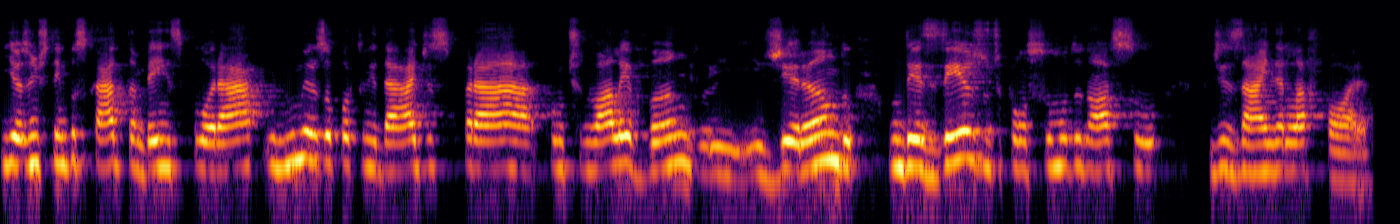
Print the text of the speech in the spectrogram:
e a gente tem buscado também explorar inúmeras oportunidades para continuar levando e, e gerando um desejo de consumo do nosso designer lá fora.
